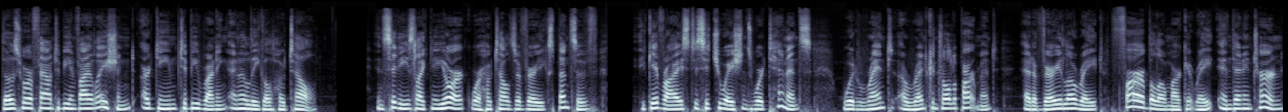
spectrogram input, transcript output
Those who are found to be in violation are deemed to be running an illegal hotel. In cities like New York, where hotels are very expensive, it gave rise to situations where tenants would rent a rent controlled apartment at a very low rate, far below market rate, and then in turn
